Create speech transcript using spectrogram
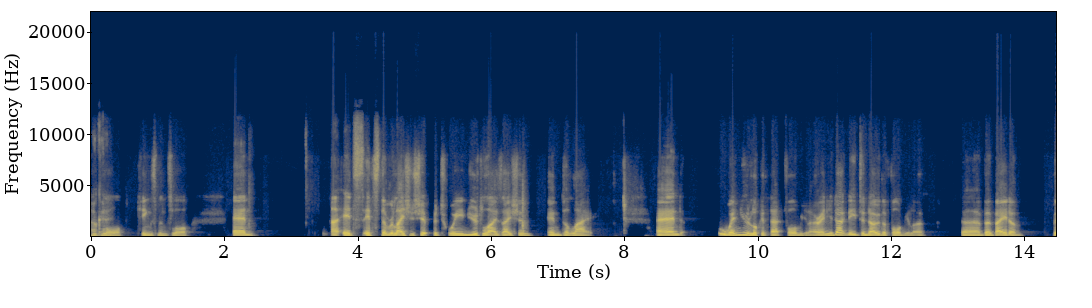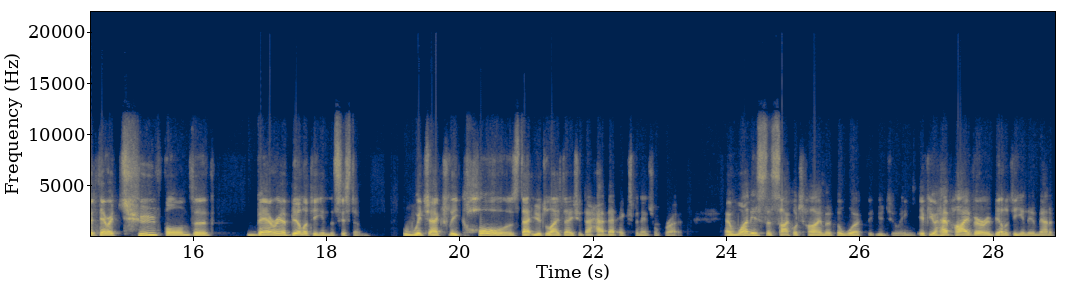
okay. law, Kingsman's law, and uh, it's it's the relationship between utilization and delay, and when you look at that formula, and you don't need to know the formula uh, verbatim, but there are two forms of variability in the system which actually cause that utilization to have that exponential growth. And one is the cycle time of the work that you're doing. If you have high variability in the amount of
